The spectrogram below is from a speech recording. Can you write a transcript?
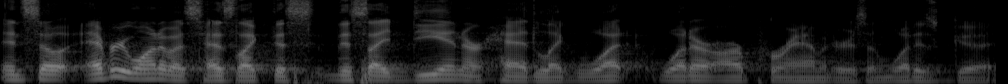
And so every one of us has like this, this idea in our head, like what, what are our parameters and what is good.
